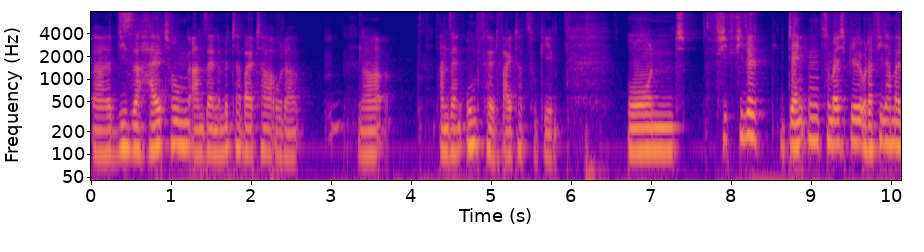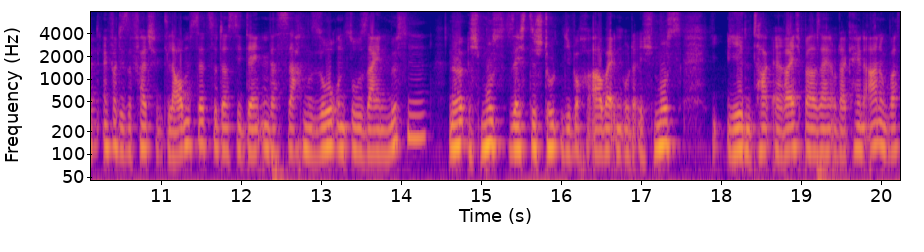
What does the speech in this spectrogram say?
äh, diese Haltung an seine Mitarbeiter oder na, ne, an sein Umfeld weiterzugeben. Und viele denken zum Beispiel, oder viele haben halt einfach diese falschen Glaubenssätze, dass sie denken, dass Sachen so und so sein müssen. Ne? Ich muss 60 Stunden die Woche arbeiten oder ich muss jeden Tag erreichbar sein oder keine Ahnung was.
